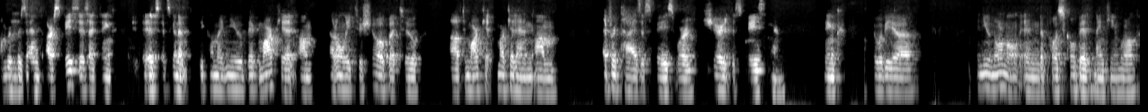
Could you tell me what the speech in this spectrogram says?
um, mm-hmm. represent our spaces, I think it's it's going to become a new big market, um, not only to show but to uh, to market market and um, advertise the space or share the space. And I think it will be a a new normal in the post COVID nineteen world.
